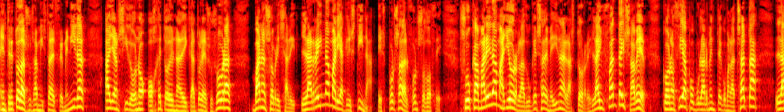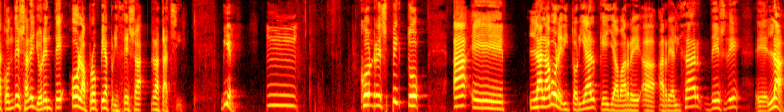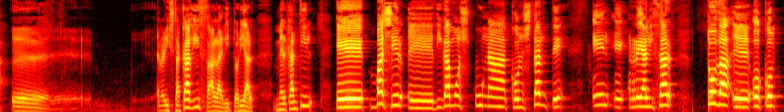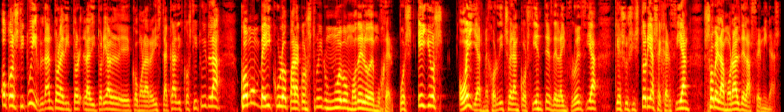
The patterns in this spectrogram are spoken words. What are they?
Entre todas sus amistades femeninas, hayan sido o no objeto de una dedicatoria de sus obras, van a sobresalir la reina María Cristina, esposa de Alfonso XII, su camarera mayor, la duquesa de Medina de las Torres, la infanta Isabel, conocida popularmente como la Chata, la condesa de Llorente o la propia princesa Ratazzi. Bien, mm, con respecto a eh, la labor editorial que ella va a, realizar desde eh, la eh, revista Cádiz, a la editorial mercantil, eh, va a ser, digamos, una constante el realizar toda o, o, constituir, tanto la, la editorial como la revista Cádiz, constituirla como un vehículo para construir un nuevo modelo de mujer, pues ellos o ellas, mejor dicho, eran conscientes de la influencia que sus historias ejercían sobre la moral de las féminas.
